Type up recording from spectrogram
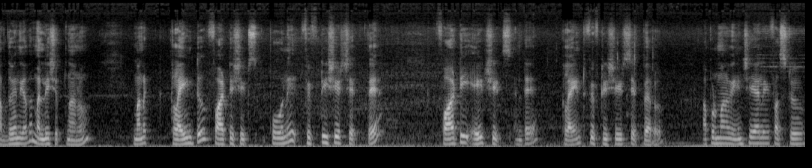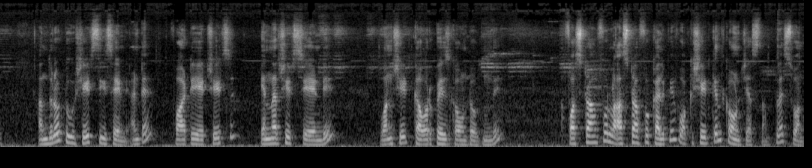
అర్థమైంది కదా? మళ్ళీ చెప్తున్నాను. మన క్లయింట్ ఫార్టీ షీట్స్. పోనీ ఫిఫ్టీ షీట్స్ చెప్తే ఫార్టీ ఎయిట్ షీట్స్. అంటే క్లయింట్ ఫిఫ్టీ షీట్స్ చెప్పారు. అప్పుడు మనం ఏం చేయాలి ఫస్ట్? అందులో టూ షీట్స్ తీసేయండి. అంటే forty eight sheets inner sheets చేయండి. One sheet cover page count అవుతుంది. ఫస్ట్ హాఫ్ లాస్ట్ హాఫ్ కలిపి ఒక షీట్ కింద కౌంట్ చేస్తాం. Plus one.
